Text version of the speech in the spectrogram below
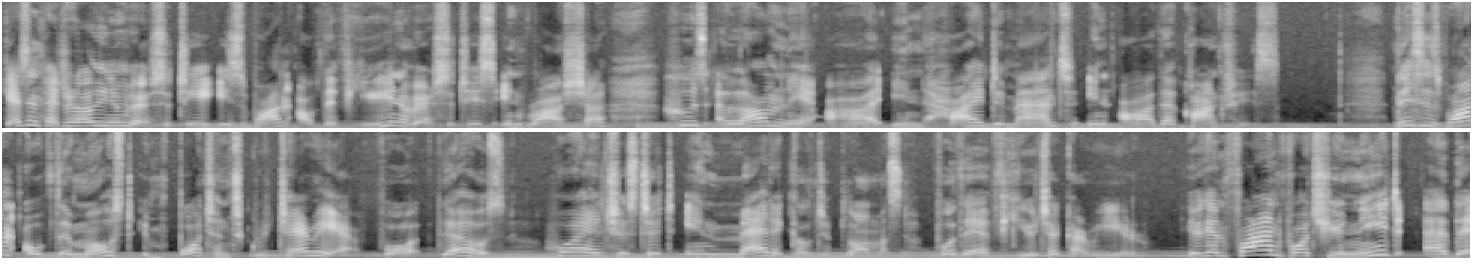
Kazan Federal University is one of the few universities in Russia whose alumni are in high demand in other countries. This is one of the most important criteria for those who are interested in medical diplomas for their future career. You can find what you need at the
